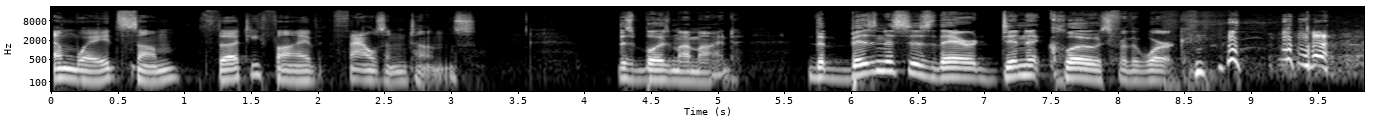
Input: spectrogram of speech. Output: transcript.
and weighed some 35,000 tons. This blows my mind. The businesses there didn't close for the work.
